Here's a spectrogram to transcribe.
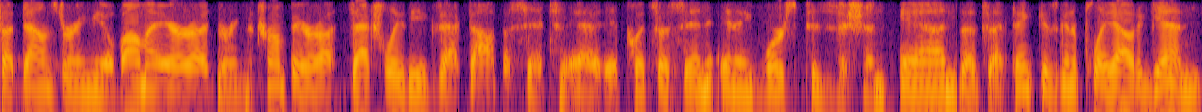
shutdowns during the Obama era, during the Trump era, it's actually the exact opposite. Uh, it puts us in, in a worse position. And that, I think, is going to play out again.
